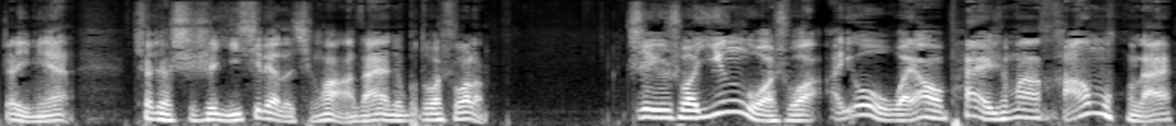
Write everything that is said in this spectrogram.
这里面确确实实一系列的情况啊，咱也就不多说了。至于说英国说，哎呦，我要派什么航母来，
